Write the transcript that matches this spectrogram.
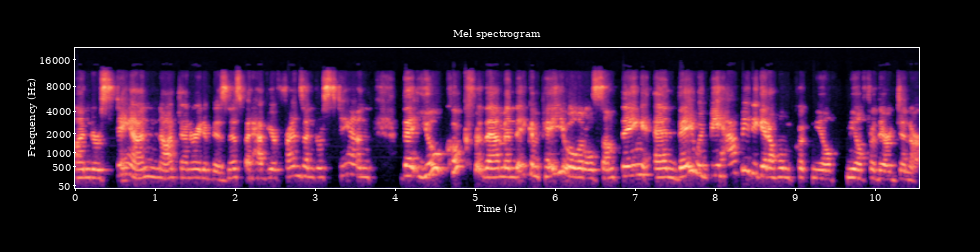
understand, not generate a business, but have your friends understand that you'll cook for them and they can pay you a little something and they would be happy to get a home cooked meal meal for their dinner,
